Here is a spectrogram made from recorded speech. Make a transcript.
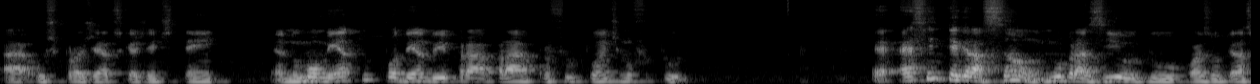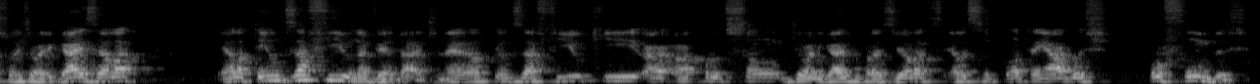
uh, os projetos que a gente tem uh, no momento, podendo ir para flutuante no futuro. É, essa integração no Brasil do, com as operações de óleo e gás, ela, ela tem um desafio, na verdade. Né? Ela tem um desafio que a, a produção de óleo e gás no Brasil ela, ela se encontra em águas profundas.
